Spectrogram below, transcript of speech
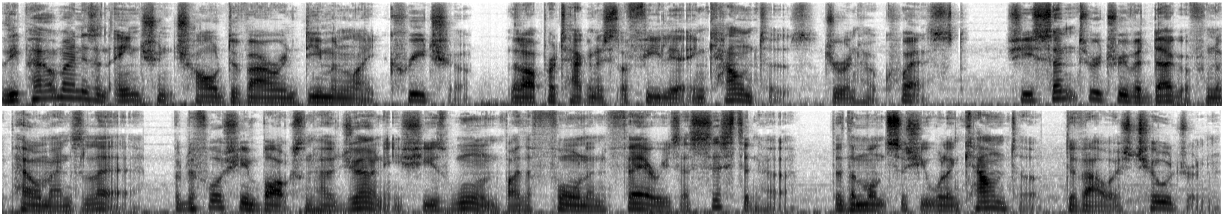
The Pale Man is an ancient child-devouring demon-like creature that our protagonist Ophelia encounters during her quest. She's sent to retrieve a dagger from the Pale Man's lair, but before she embarks on her journey she is warned by the faun and fairies assisting her that the monster she will encounter devours children.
